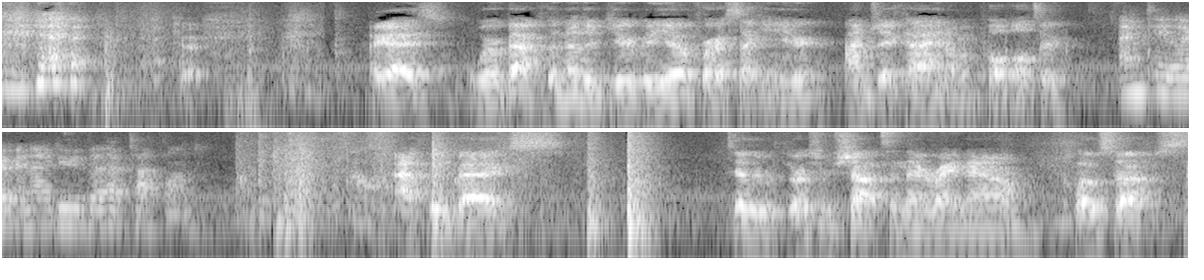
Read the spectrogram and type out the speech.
Okay. Hi guys, we're back with another gear video for our second year. I'm Jkai and I'm a pole vaulter. I'm Taylor, and I do the heptathlon. Athlete bags. Taylor will throw some shots in there right now. Close ups.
